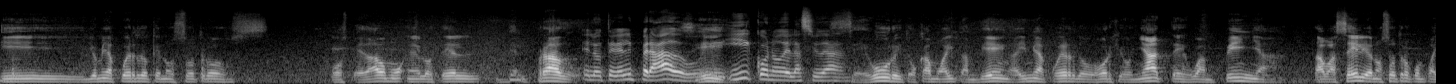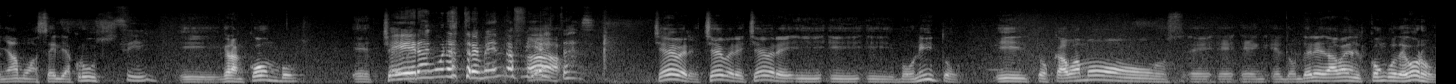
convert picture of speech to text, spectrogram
Y yo me acuerdo que nosotros hospedábamos en el Hotel del Prado. El Hotel del Prado, sí. ícono de la ciudad. Seguro, y tocamos ahí también. Ahí me acuerdo Jorge Oñate, Juan Piña, estaba Celia, nosotros acompañamos a Celia Cruz sí. y Gran Combo. Eh, Eran unas tremendas ah, fiestas. chévere, chévere, chévere y, bonito. Y tocábamos eh, eh, en el donde le daban el Congo de Oro.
